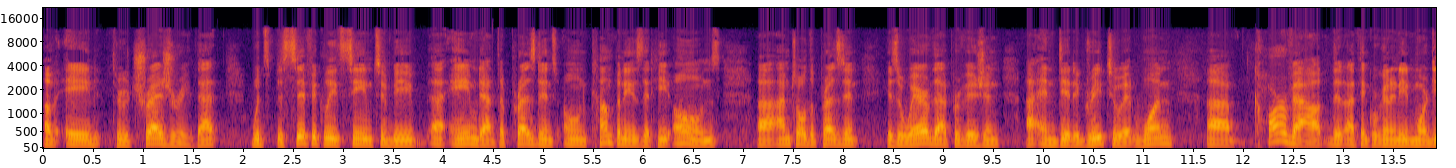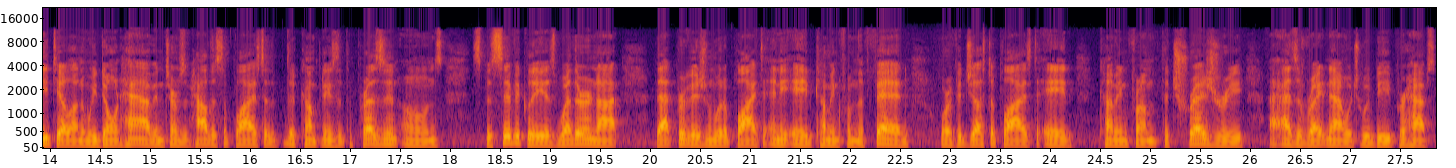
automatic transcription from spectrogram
of aid through Treasury. That would specifically seem to be uh, aimed at the president's own companies that he owns. Uh, I'm told the president is aware of that provision uh, and did agree to it. One uh, carve out that I think we're going to need more detail on and we don't have in terms of how this applies to the, the, companies that the president owns specifically is whether or not that provision would apply to any aid coming from the Fed or if it just applies to aid coming from the Treasury uh, as of right now, which would be perhaps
